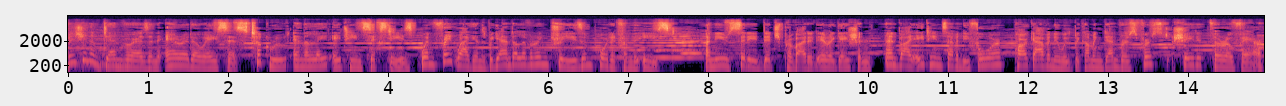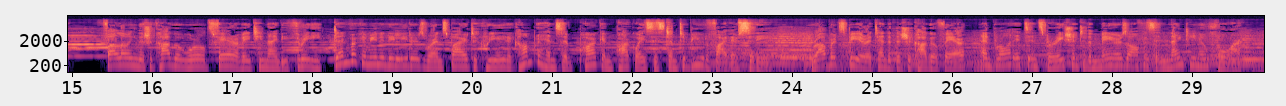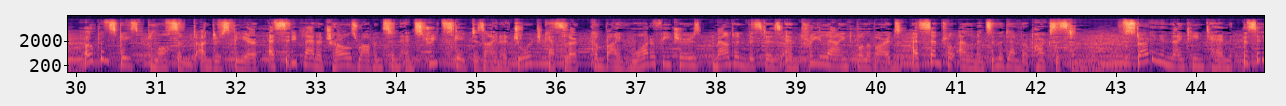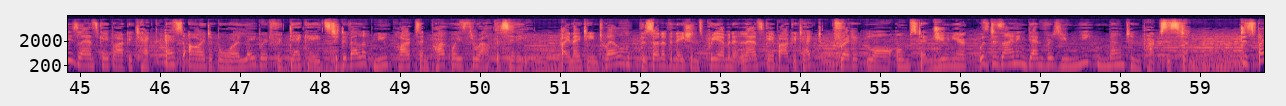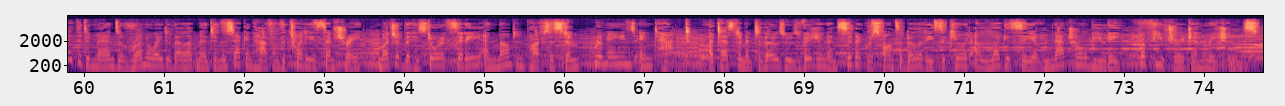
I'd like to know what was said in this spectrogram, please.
vision of Denver as an arid oasis took root in the late 1860s when freight wagons began delivering trees imported from the east. A new city ditch provided irrigation, and by 1874, Park Avenue was becoming Denver's first shaded thoroughfare. Following the Chicago World's Fair of 1893, Denver community leaders were inspired to create a comprehensive park and parkway system to beautify their city. Robert Speer attended the Chicago Fair and brought its inspiration to the mayor's office in 1904. Open space blossomed under Speer as city planner Charles Robinson and streetscape designer George Kessler combined water features, mountain vistas, and tree-lined boulevards as central elements in the Denver park system. Starting in 1910, the city's landscape architect S.R. DeBoer labored for decades to develop new parks and parkways throughout the city. By 1912, the son of the nation's preeminent landscape architect, Frederick Law Olmsted Jr., was designing Denver's unique mountain park system. Despite the demands of runaway development in the second half of the 20th century, much of the historic city and mountain park system remains intact, a testament to those whose vision and civic responsibility secured a legacy of natural beauty for future generations.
